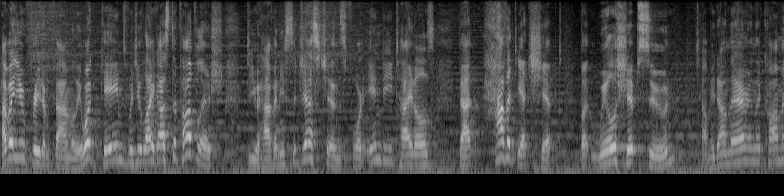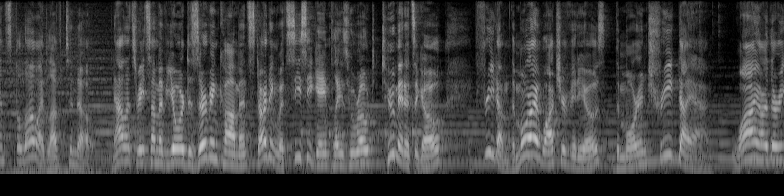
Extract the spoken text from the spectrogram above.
How about you, Freedom Family? What games would you like us to publish? Do you have any suggestions for indie titles that haven't yet shipped but will ship soon? Tell me down there in the comments below. I'd love to know. Now let's read some of your deserving comments, starting with CC Gameplays, who wrote two minutes ago Freedom, the more I watch your videos, the more intrigued I am. Why are there,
